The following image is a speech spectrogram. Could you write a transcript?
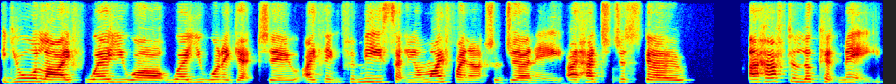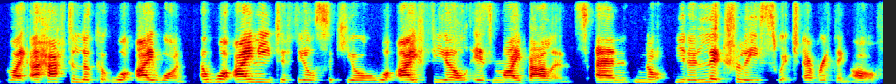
your life, where you are, where you want to get to. I think for me, certainly on my financial journey, I had to just go, I have to look at me. Like I have to look at what I want and what I need to feel secure, what I feel is my balance, and not, you know, literally switch everything off.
